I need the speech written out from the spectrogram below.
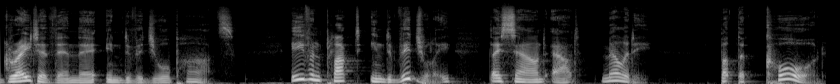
greater than their individual parts. Even plucked individually, they sound out melody. But the chord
